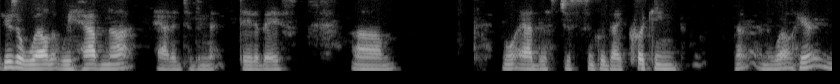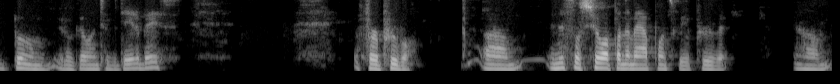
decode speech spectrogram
here's a well that we have not added to the database. Um, we'll add this just simply by clicking on the well here. boom, it'll go into the database for approval. Um, and this will show up on the map once we approve it. Um,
